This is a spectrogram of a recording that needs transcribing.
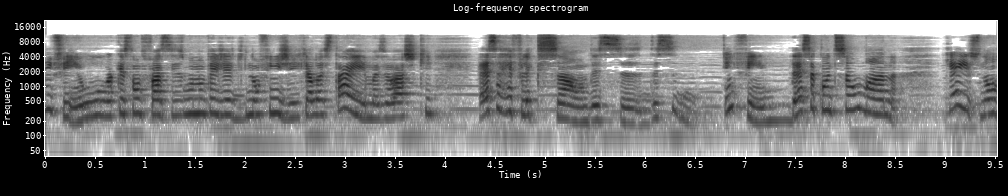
enfim, o, a questão do fascismo não tem jeito de não fingir que ela está aí, mas eu acho que essa reflexão desse, desse enfim, dessa condição humana, que é isso, não,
